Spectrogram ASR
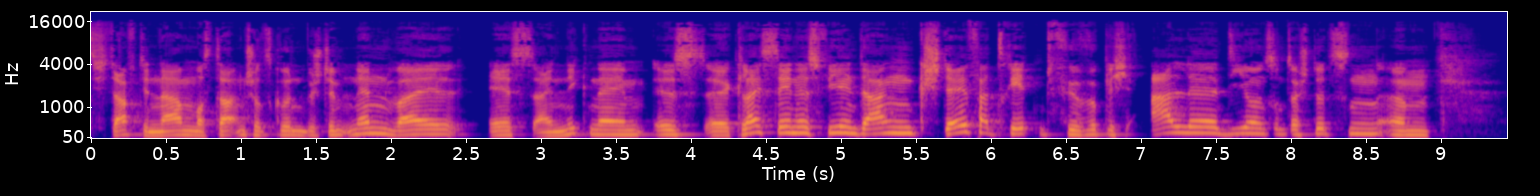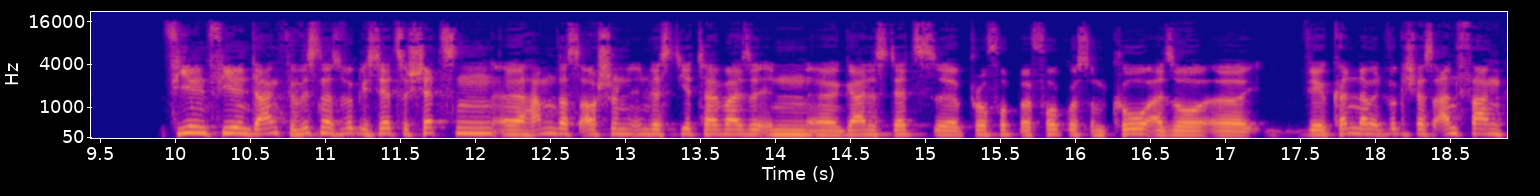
ich darf den Namen aus Datenschutzgründen bestimmt nennen, weil es ein Nickname ist. Äh, Kleisthenes, vielen Dank, stellvertretend für wirklich alle, die uns unterstützen. Ähm, vielen, vielen Dank. Wir wissen das wirklich sehr zu schätzen, äh, haben das auch schon investiert teilweise in äh, geile Stats, äh, Pro Football Focus und Co. Also äh, wir können damit wirklich was anfangen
